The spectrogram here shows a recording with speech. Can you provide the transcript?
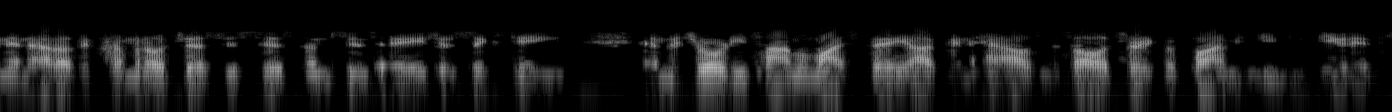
in and out of the criminal justice system since the age of 16. And majority time of my stay, I've been housed in solitary confinement units.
